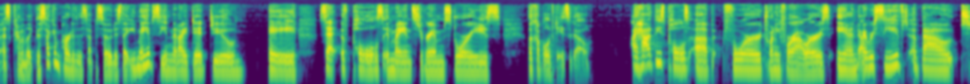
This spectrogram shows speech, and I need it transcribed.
as kind of like the second part of this episode is that you may have seen that I did do a set of polls in my Instagram stories a couple of days ago. I had these polls up for 24 hours and I received about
